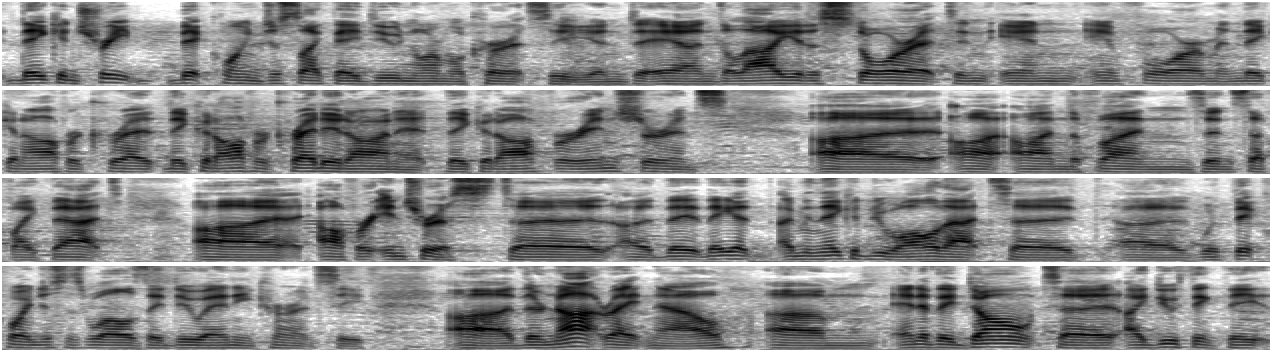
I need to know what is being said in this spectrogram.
they can treat Bitcoin just like they do normal currency, and and allow you to store it in in, in form, and they can offer credit. They could offer credit on it. They could offer insurance. Uh, on, the funds and stuff like that. Uh, offer interest. Uh, uh, they, they, I mean, they could do all that uh, with Bitcoin just as well as they do any currency. Uh, they're not right now, um, and if they don't, uh, I do think they,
